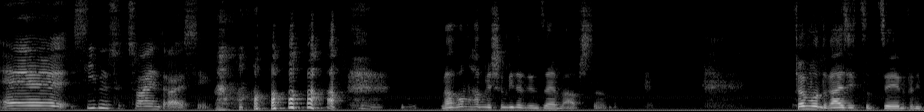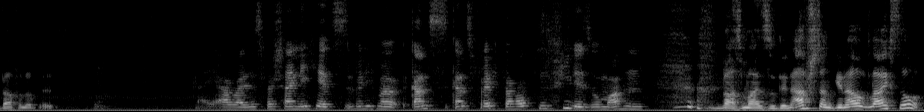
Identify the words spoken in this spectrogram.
Äh, 7 zu 32. Warum haben wir schon wieder denselben Abstand? 35 zu 10 für die Buffalo Bills. Naja, weil das wahrscheinlich jetzt, würde ich mal ganz, ganz frech behaupten, viele so machen. Was meinst du, den Abstand genau gleich so?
